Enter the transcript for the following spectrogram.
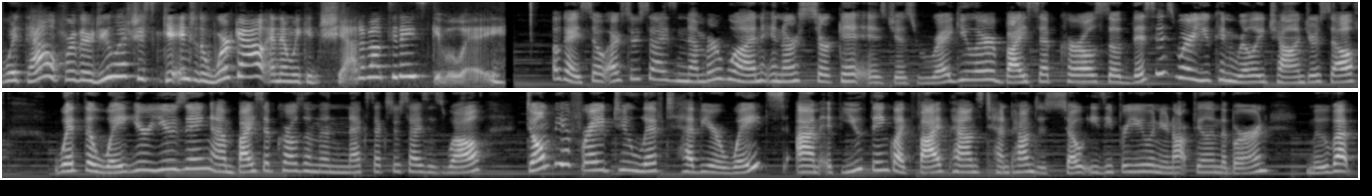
without further ado, let's just get into the workout and then we can chat about today's giveaway. Okay, so exercise number one in our circuit is just regular bicep curls. So this is where you can really challenge yourself with the weight you're using. Um, bicep curls in the next exercise as well. Don't be afraid to lift heavier weights. Um, if you think like five pounds, 10 pounds is so easy for you and you're not feeling the burn, move up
